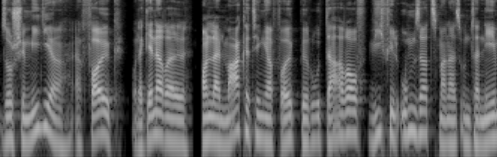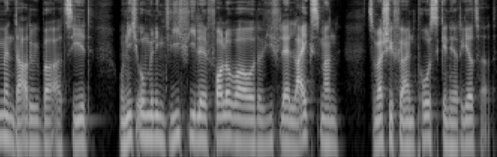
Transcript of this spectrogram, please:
Social Media Erfolg oder generell Online Marketing Erfolg beruht darauf, wie viel Umsatz man als Unternehmen darüber erzielt und nicht unbedingt wie viele Follower oder wie viele Likes man zum Beispiel für einen Post generiert hat.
